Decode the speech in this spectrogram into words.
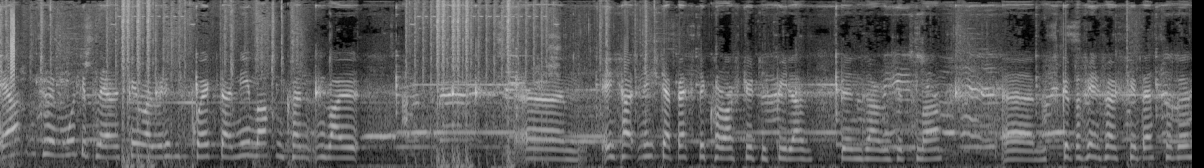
Erstens für den Multiplayer, ich gehe, weil wir dieses Projekt da nie machen könnten, weil ähm, ich halt nicht der beste Call of Duty Spieler bin, sage ich jetzt mal. Ähm, es gibt auf jeden Fall viel bessere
